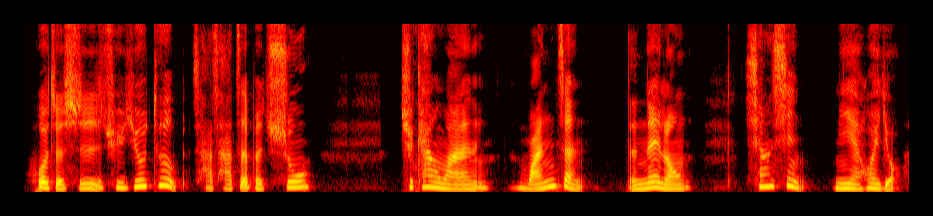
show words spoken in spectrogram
或者是去 YouTube 查查这本书，去看完完整的内容，相信你也会有“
